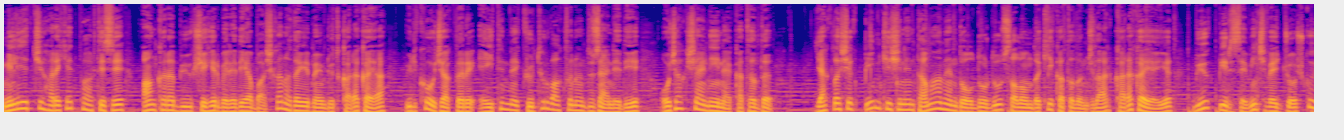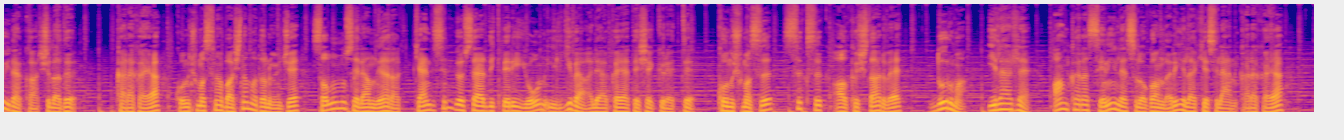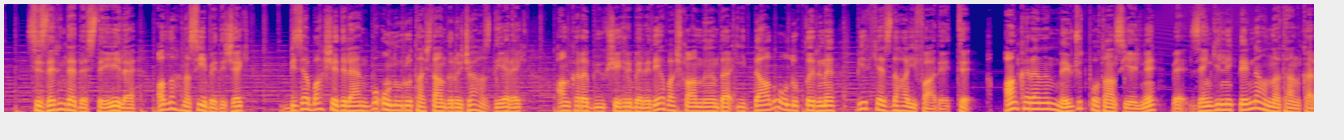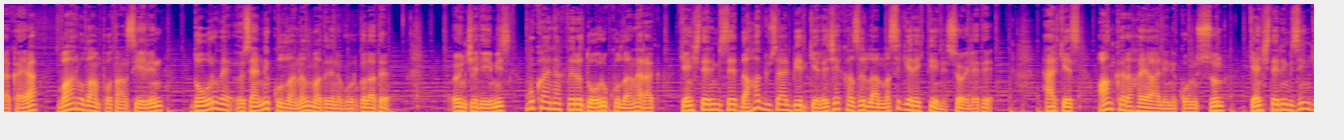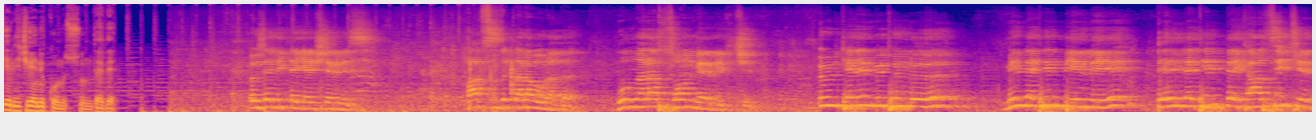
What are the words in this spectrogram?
Milliyetçi Hareket Partisi Ankara Büyükşehir Belediye Başkan adayı Mevlüt Karakaya, Ülke Ocakları Eğitim ve Kültür Vakfı'nın düzenlediği Ocak Şenliği'ne katıldı. Yaklaşık bin kişinin tamamen doldurduğu salondaki katılımcılar Karakaya'yı büyük bir sevinç ve coşkuyla karşıladı. Karakaya konuşmasına başlamadan önce salonu selamlayarak kendisine gösterdikleri yoğun ilgi ve alakaya teşekkür etti. Konuşması sık sık alkışlar ve "Durma, ilerle, Ankara seninle" sloganlarıyla kesilen Karakaya, sizlerin de desteğiyle Allah nasip edecek, bize bahşedilen bu onuru taşlandıracağız diyerek Ankara Büyükşehir Belediye Başkanlığı'nda iddialı olduklarını bir kez daha ifade etti. Ankara'nın mevcut potansiyelini ve zenginliklerini anlatan Karakaya, var olan potansiyelin doğru ve özenli kullanılmadığını vurguladı. Önceliğimiz bu kaynakları doğru kullanarak gençlerimize daha güzel bir gelecek hazırlanması gerektiğini söyledi. Herkes Ankara hayalini konuşsun, gençlerimizin geleceğini konuşsun dedi. Özellikle gençlerimiz haksızlıklara uğradı. Bunlara son vermek için ülkenin bütünlüğü, milletin birliği, devletin bekası için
